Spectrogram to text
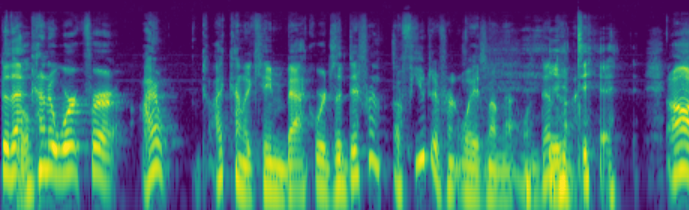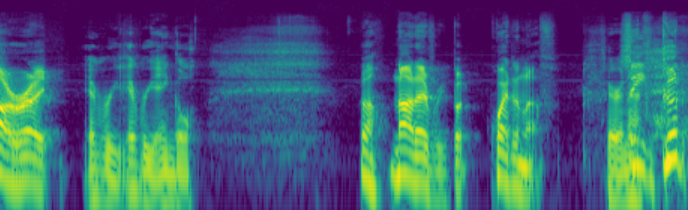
did that Cool. kind of work for I I kind of came backwards a different a few different ways on that one, didn't You I? did All right. every every angle. Well, not every, but quite enough. Fair enough. See, good.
